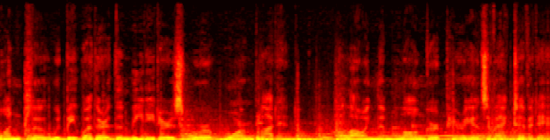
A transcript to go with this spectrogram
One clue would be whether the meat-eaters were warm-blooded, allowing them longer periods of activity.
